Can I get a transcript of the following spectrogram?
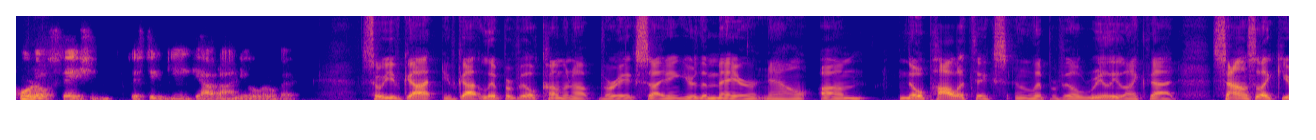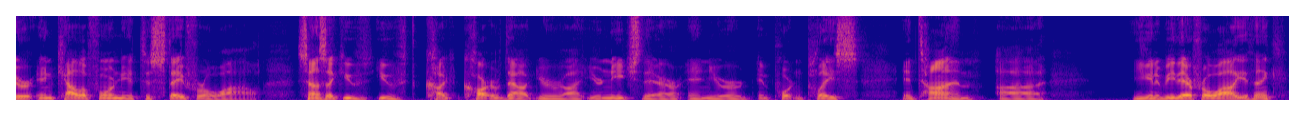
portal station, just to geek out on you a little bit. So you've got you've got Lipperville coming up, very exciting. You're the mayor now. Um, no politics in Lipperville, really like that. Sounds like you're in California to stay for a while sounds like you've you've cut, carved out your uh, your niche there and your important place in time. Uh, you going to be there for a while? You think?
